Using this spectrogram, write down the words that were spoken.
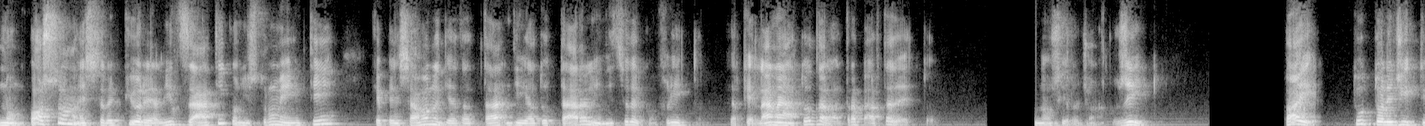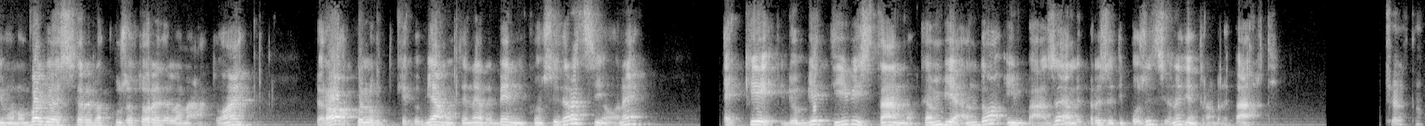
non possono essere più realizzati con gli strumenti che pensavano di, adatta- di adottare all'inizio del conflitto, perché la Nato dall'altra parte ha detto non si ragiona così. Poi tutto legittimo, non voglio essere l'accusatore della Nato, eh? però quello che dobbiamo tenere bene in considerazione è che gli obiettivi stanno cambiando in base alle prese di posizione di entrambe le parti. Certo.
